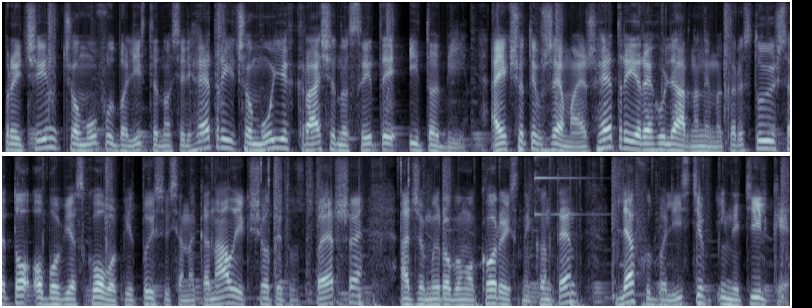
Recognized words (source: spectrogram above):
причин, чому футболісти носять гетри і чому їх краще носити і тобі. А якщо ти вже маєш гетри і регулярно ними користуєшся, то обов'язково підписуйся на канал, якщо ти тут вперше, адже ми робимо корисний контент для футболістів і не тільки.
